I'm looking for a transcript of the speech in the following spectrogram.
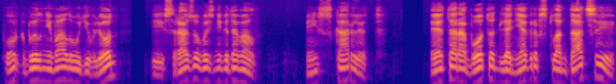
Порк был немало удивлен и сразу вознегодовал. «Мисс Скарлетт, это работа для негров с плантации,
